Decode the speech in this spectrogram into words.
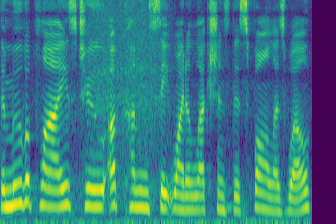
The move applies to upcoming statewide elections this fall as well.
